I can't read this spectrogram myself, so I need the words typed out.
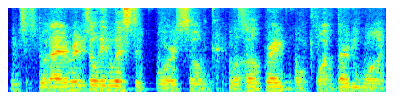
which is what I originally listed for. So Cool. so grateful. One thirty one.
